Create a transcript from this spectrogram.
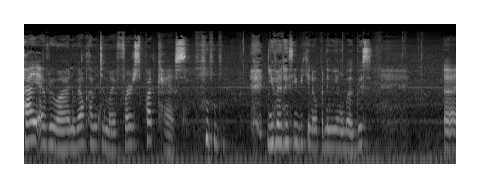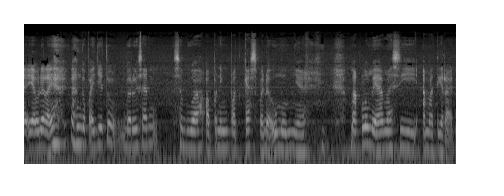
Hi everyone, welcome to my first podcast. Gimana sih bikin opening yang bagus? Uh, ya udahlah ya, anggap aja itu barusan sebuah opening podcast pada umumnya. Maklum ya, masih amatiran.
